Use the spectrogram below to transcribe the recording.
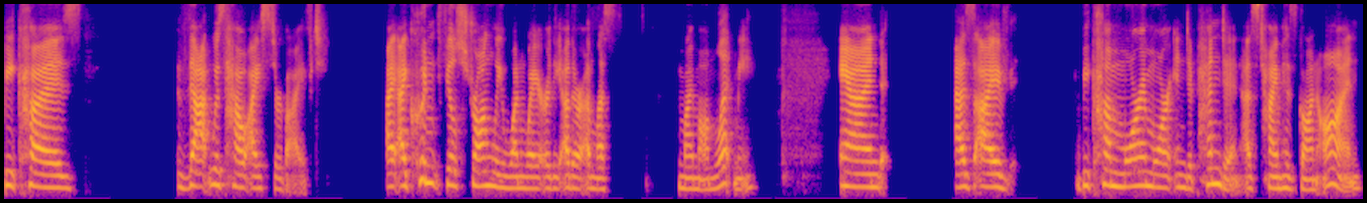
because that was how i survived. I, I couldn't feel strongly one way or the other unless my mom let me. And as I've become more and more independent as time has gone on,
